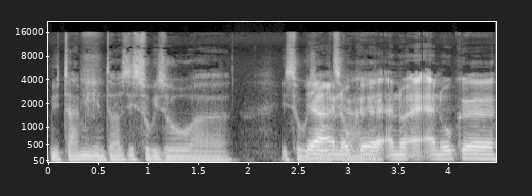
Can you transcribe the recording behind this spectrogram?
Nu, timing in thuis is sowieso... eh, is sowieso Ja, en ook, en, en ook, ook,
